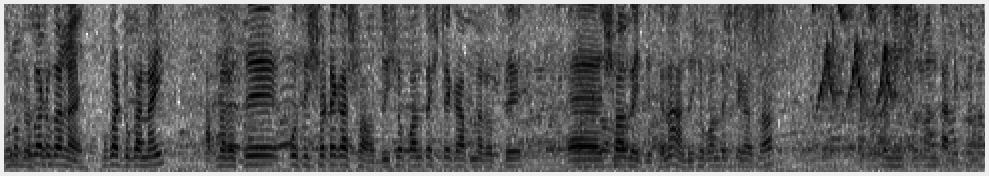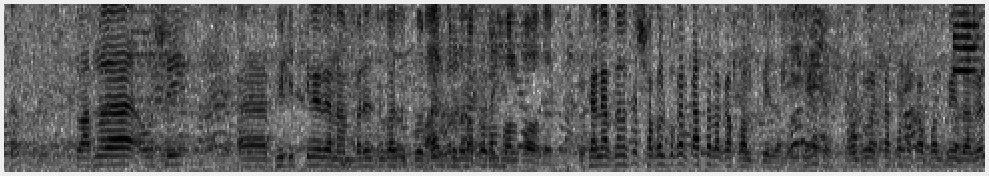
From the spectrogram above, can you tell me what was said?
কোনো পোকা টোকা নাই। পোকা টোকা নাই। আপনার হচ্ছে পঁচিশশো টাকা সহ দুইশো পঞ্চাশ টাকা আপনার হচ্ছে শ যাইতেছে না? দুইশো পঞ্চাশ টাকা সহ নিউজ পরিমাণ কালেকশন আছে। তো আপনারা অবশ্যই ভিডি স্ক্রিনে দেওয়া নাম্বারে যোগাযোগ করবেন। সব রকম ফল পাওয়া যায়। এখানে আপনার হচ্ছে সকল প্রকার কাঁচা পাকা ফল পেয়ে যাবেন ঠিক আছে? সকল প্রকার কাঁচা পাকা ফল পেয়ে যাবেন।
